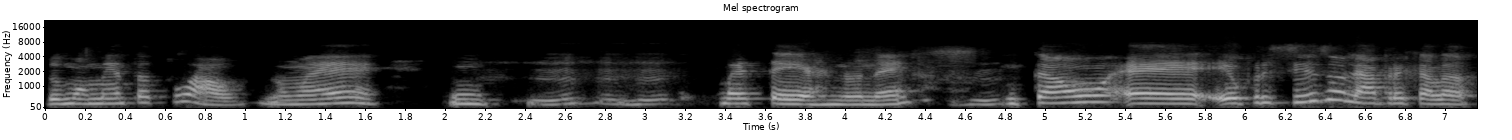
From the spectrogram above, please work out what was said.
do momento atual, não é um, uhum, uhum. um eterno, né? Uhum. Então, é, eu preciso olhar para aquela,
